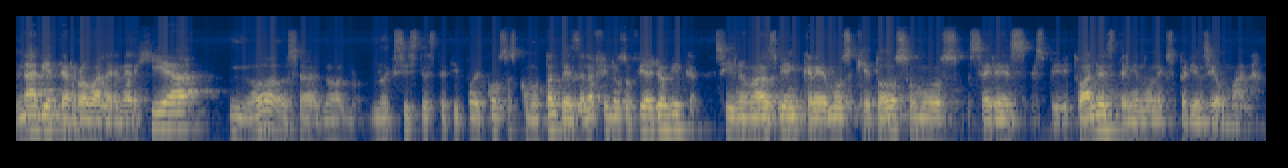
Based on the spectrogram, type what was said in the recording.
Nadie te roba la energía, ¿no? O sea, no, no existe este tipo de cosas como tal desde la filosofía yógica, sino más bien creemos que todos somos seres espirituales teniendo una experiencia humana.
